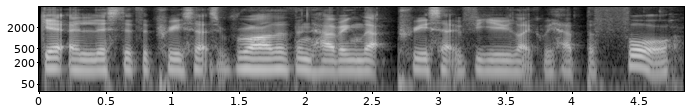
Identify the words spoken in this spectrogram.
get a list of the presets rather than having that preset view like we had before.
